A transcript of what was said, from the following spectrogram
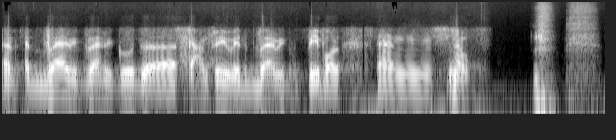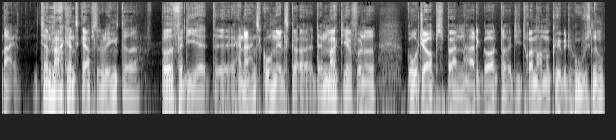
a, a very, very good uh, country with very good people. And no. Nej, Jan Mark han skal absolut ingen steder. Både fordi, at øh, han og hans kone elsker Danmark, de har fundet gode jobs, børnene har det godt, og de drømmer om at købe et hus nu.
